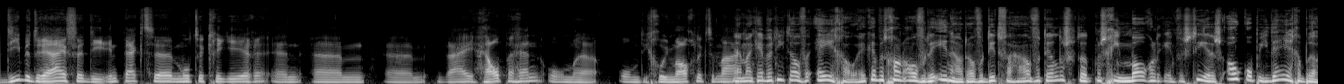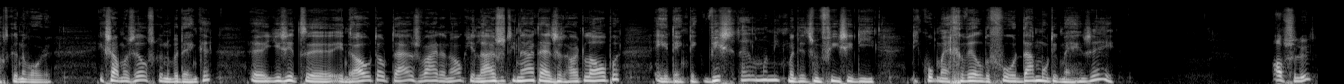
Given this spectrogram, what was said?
die bedrijven die impact moeten creëren. En wij helpen hen om, om die groei mogelijk te maken. Nee, maar ik heb het niet over ego. Ik heb het gewoon over de inhoud, over dit verhaal vertellen, zodat misschien mogelijk investeerders ook op ideeën gebracht kunnen worden. Ik zou me zelfs kunnen bedenken, uh, je zit uh, in de auto, thuis, waar dan ook, je luistert hiernaar tijdens het hardlopen en je denkt, ik wist het helemaal niet, maar dit is een visie die, die komt mij geweldig voor, daar moet ik mee in zee. Absoluut.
